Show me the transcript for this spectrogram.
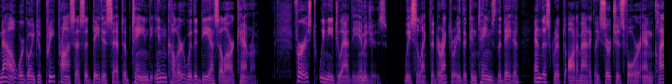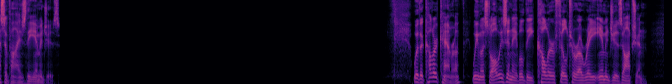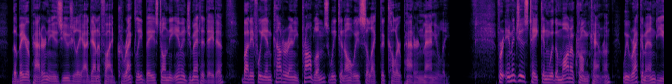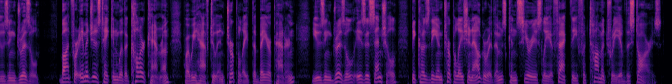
Now we're going to pre-process a dataset obtained in color with a DSLR camera. First, we need to add the images. We select the directory that contains the data, and the script automatically searches for and classifies the images. With a color camera, we must always enable the Color Filter Array Images option. The Bayer pattern is usually identified correctly based on the image metadata, but if we encounter any problems, we can always select the color pattern manually. For images taken with a monochrome camera, we recommend using Drizzle. But for images taken with a color camera, where we have to interpolate the Bayer pattern, using Drizzle is essential because the interpolation algorithms can seriously affect the photometry of the stars.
